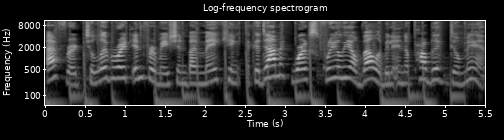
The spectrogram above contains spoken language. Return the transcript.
effort to liberate information by making academic works freely available in the public domain.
